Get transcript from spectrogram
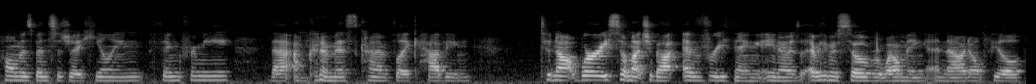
home has been such a healing thing for me that I'm gonna miss kind of like having to not worry so much about everything. You know, everything was so overwhelming and now I don't feel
